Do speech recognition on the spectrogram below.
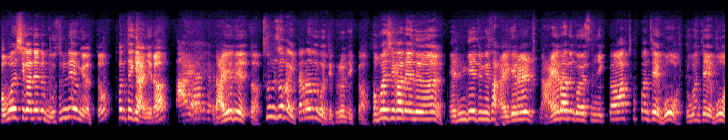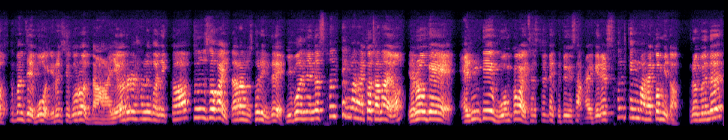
저번 시간에는 무슨 내용이었죠? 선택이 아니라 나열. 나열이었죠. 순서가 있다라는 거지. 그러니까 저번 시간에는 n개 중에서 알개를 나열하는 거였으니까 첫 번째 뭐, 두 번째 뭐, 세 번째 뭐 이런 식으로 나열을 하는 거니까 순서가 있다라는 소리인데 이번에는 선택만 할 거잖아요. 여러 개 n개 무언가가 있었을 때 그 중에서 R개를 선택만 할 겁니다. 그러면은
